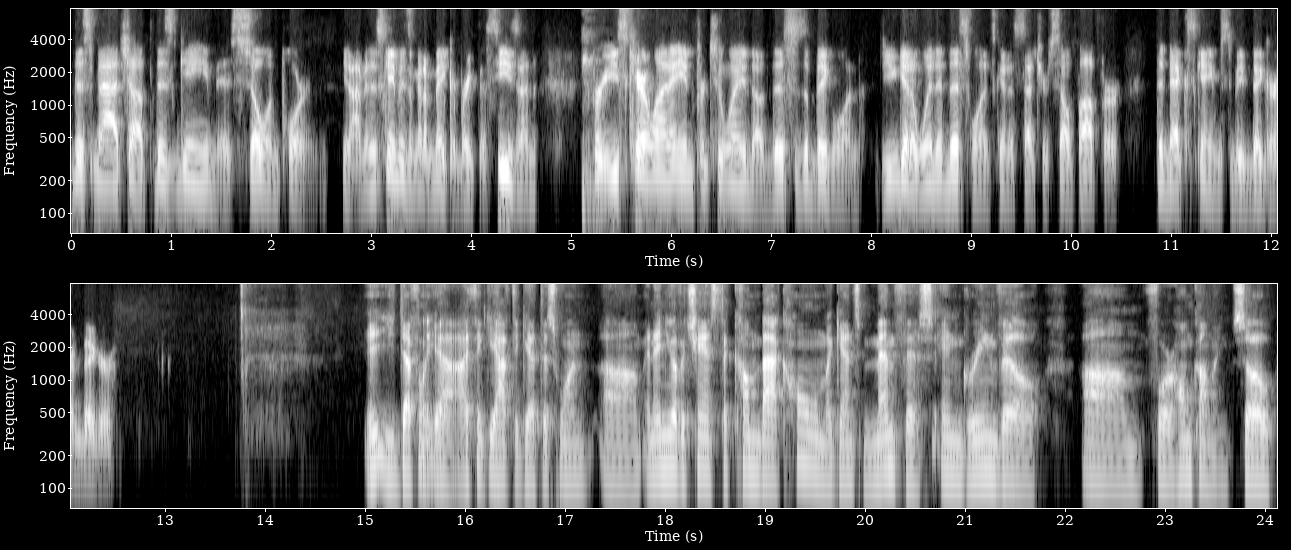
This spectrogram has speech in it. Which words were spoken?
this matchup, this game is so important. You know, I mean, this game isn't going to make or break the season for East Carolina and for Tulane, though. This is a big one. If you can get a win in this one, it's going to set yourself up for the next games to be bigger and bigger. You definitely, yeah. I think you have to get this one, um, and then you have a chance to come back home against Memphis in Greenville um, for homecoming. So,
